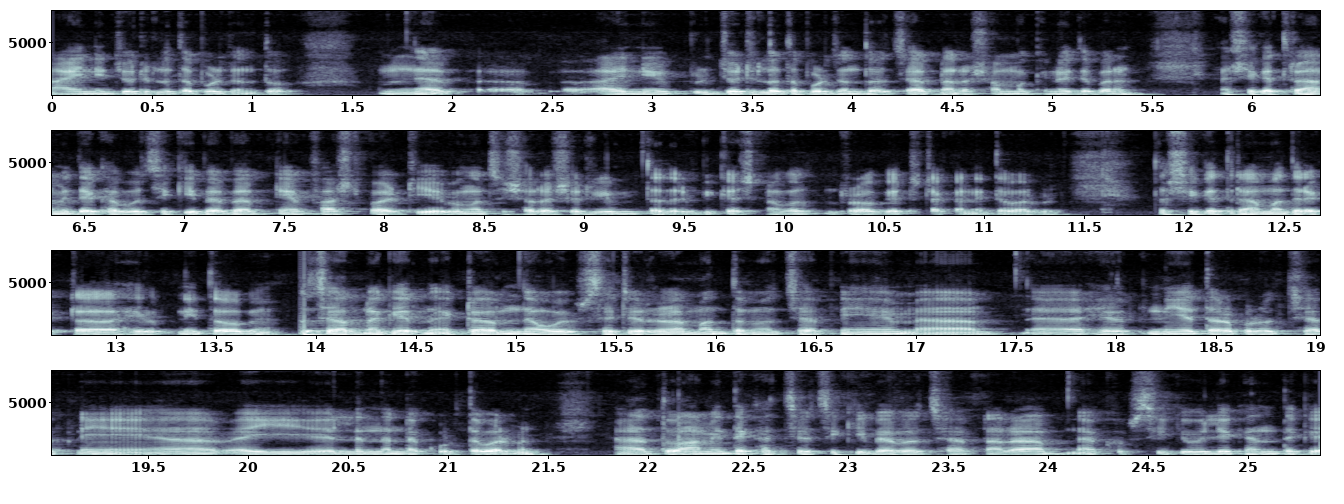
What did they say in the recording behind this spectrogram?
আইনি জটিলতা পর্যন্ত আইনি জটিলতা পর্যন্ত হচ্ছে আপনারা সম্মুখীন হতে পারেন। সেক্ষেত্রে আমি দেখাবো যে কীভাবে আপনি ফার্স্ট পার্টি এবং হচ্ছে সরাসরি তাদের বিকাশ নগদ রকেট টাকা নিতে পারবেন। তো সেক্ষেত্রে আমাদের একটা হেল্প নিতে হবে। হচ্ছে আপনাকে একটা ওয়েবসাইটের মাধ্যমে হচ্ছে আপনি হেল্প নিয়ে তারপর হচ্ছে আপনি এই লেনদেনটা করতে পারবেন। তো আমি দেখাচ্ছি হচ্ছে কীভাবে হচ্ছে আপনারা খুব সিকিউরলি এখান থেকে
